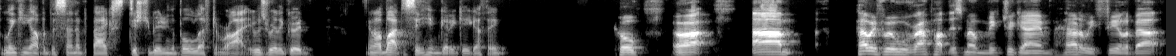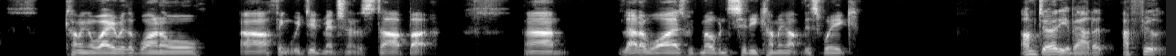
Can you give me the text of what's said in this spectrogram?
linking up with the centre backs, distributing the ball left and right. It was really good, and I'd like to see him get a gig. I think. Cool. All right. Um, how if we will wrap up this Melbourne victory game? How do we feel about coming away with a one all? Uh, I think we did mention at the start, but um, ladder wise with Melbourne City coming up this week. I'm dirty about it. I feel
